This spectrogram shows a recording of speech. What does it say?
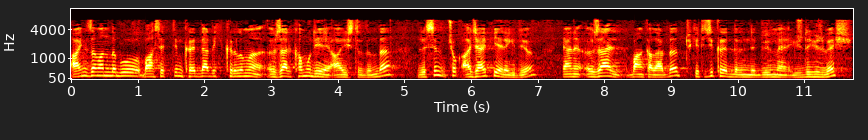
Aynı zamanda bu bahsettiğim kredilerdeki kırılımı özel kamu diye ayrıştırdığında resim çok acayip bir yere gidiyor. Yani özel bankalarda tüketici kredilerinde büyüme yüzde 105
